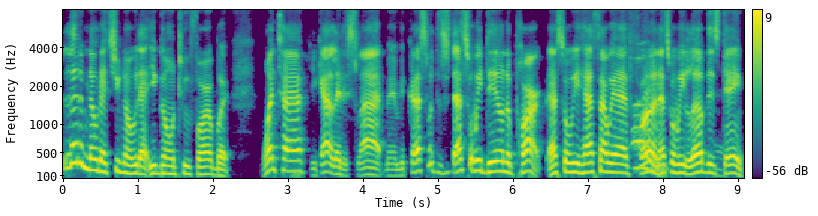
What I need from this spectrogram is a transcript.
let them know that you know that you're going too far. But one time you gotta let it slide, man, because that's what this, that's what we did on the park. That's what we that's how we have fun. That's what we love this game.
